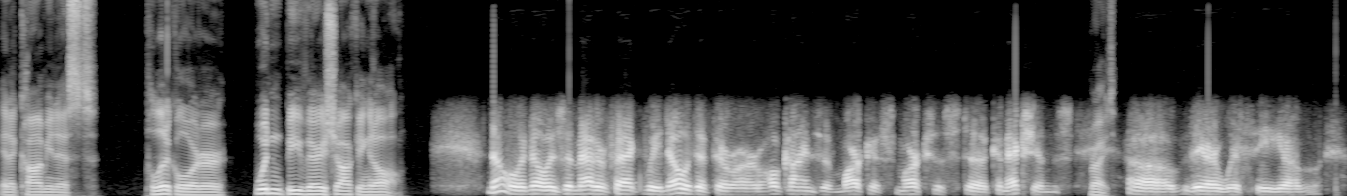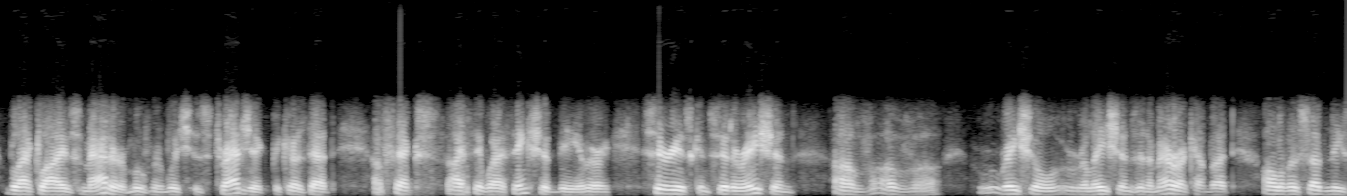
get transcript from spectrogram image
in a communist political order wouldn't be very shocking at all. No, no. As a matter of fact, we know that there are all kinds of Marxist Marxist uh, connections right. uh, there with the uh, Black Lives Matter movement, which is tragic because that affects, I think, what I think should be a very serious consideration of of uh, racial relations in America. But all of a sudden, these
